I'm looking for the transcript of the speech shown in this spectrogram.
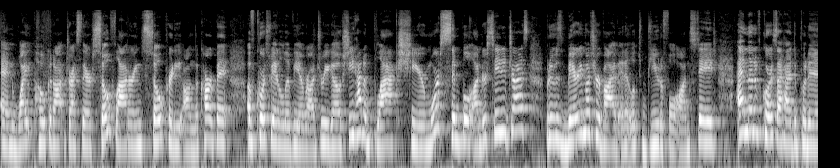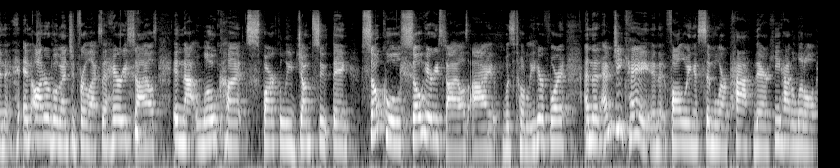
and white polka dot dress there. So flattering, so pretty on the carpet. Of course, we had Olivia Rodrigo. She had a black, sheer, more simple, understated dress, but it was very much her vibe and it looked beautiful on stage And then, of course, I had to put in an honorable mention for Alexa, Harry Styles in that low cut, sparkly jumpsuit thing. So cool, so Harry Styles. I was totally here for it. And then MGK, and following a similar path there, he had a little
